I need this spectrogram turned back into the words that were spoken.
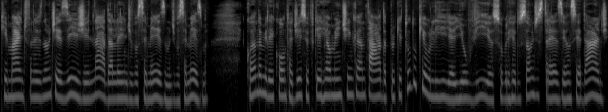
que mindfulness não te exige nada além de você mesmo, de você mesma? Quando eu me dei conta disso, eu fiquei realmente encantada, porque tudo que eu lia e ouvia sobre redução de estresse e ansiedade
